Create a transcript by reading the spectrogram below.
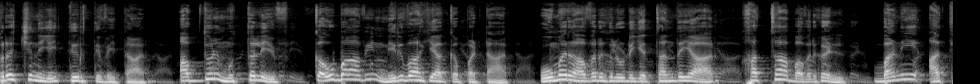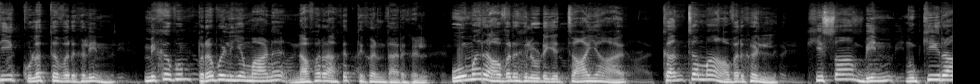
பிரச்சனையை தீர்த்து வைத்தார். அப்துல் முத்தலிஃப் கௌபாவின் நிர்வாகியாக்கப்பட்டார். உமர் அவர்களுடைய தந்தையார் ஹத்தாப் அவர்கள் பனி அதி குலத்தவர்களின் மிகவும் பிரபலியமான நபராக திகழ்ந்தார்கள். உமர் அவர்களுடைய தாயார் கந்தமா அவர்கள் ஹிசா பின் முக்கீரா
